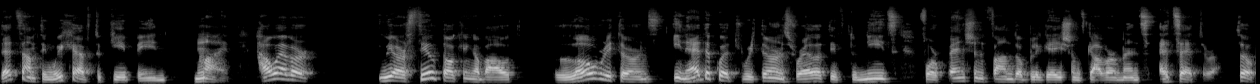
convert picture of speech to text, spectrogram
that's something we have to keep in mind. However, we are still talking about low returns, inadequate returns relative to needs for pension fund obligations, governments, etc. So,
